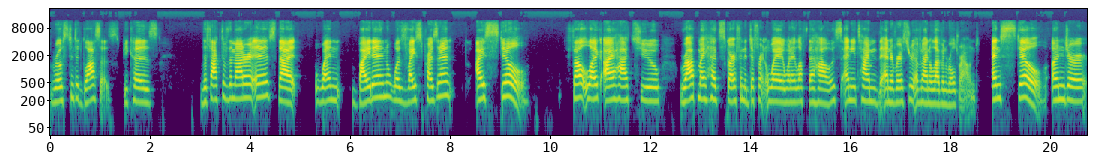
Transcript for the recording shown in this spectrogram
rose tinted glasses because the fact of the matter is that when Biden was vice president, I still felt like I had to wrap my headscarf in a different way when I left the house anytime the anniversary of 9 11 rolled around. And still, under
